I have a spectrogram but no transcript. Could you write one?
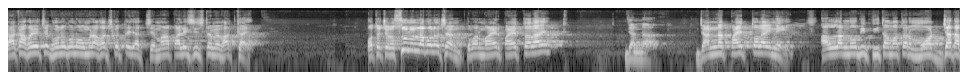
টাকা হয়েছে ঘন ঘন, ওমরা হজ করতে যাচ্ছে, মা পালি সিস্টেমে ভাত খায়। অথচ রসুল্লাহ বলেছেন তোমার মায়ের পায়ের তলায় জান্নাত। জান্নাত পায়ের তলায় নেই। আল্লাহ নবী পিতামাতার মর্যাদা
